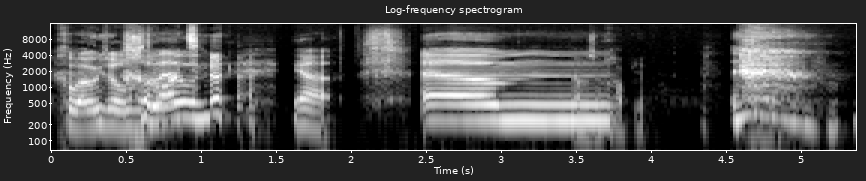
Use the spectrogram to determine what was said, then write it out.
gewoon zoals het Gewoon. hoort. ja. Dat was een Ehm, grapje.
